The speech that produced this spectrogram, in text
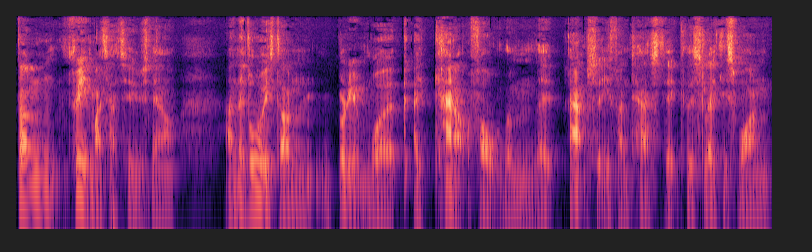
done three of my tattoos now, and they've always done brilliant work. I cannot fault them. They're absolutely fantastic. This latest one,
